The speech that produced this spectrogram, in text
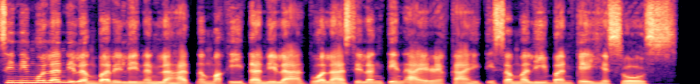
Sinimulan nilang barilin ang lahat ng makita nila at wala silang tinayra kahit isa maliban kay Jesus.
